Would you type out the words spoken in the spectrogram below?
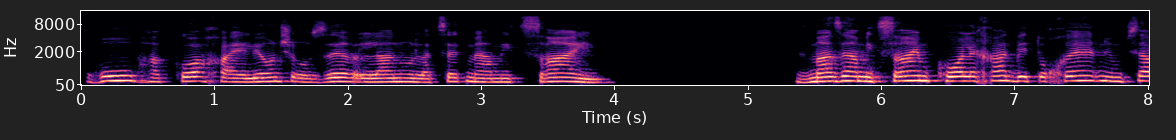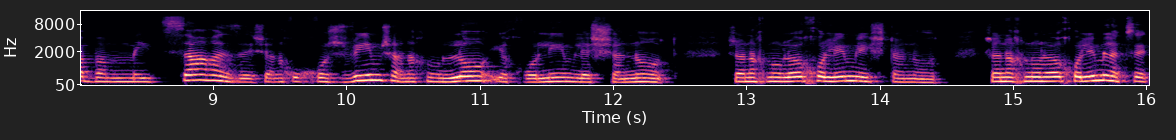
הוא הכוח העליון שעוזר לנו לצאת מהמצרים. מה זה המצרים? כל אחד בתוכנו נמצא במיצר הזה שאנחנו חושבים שאנחנו לא יכולים לשנות, שאנחנו לא יכולים להשתנות, שאנחנו לא יכולים לצאת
